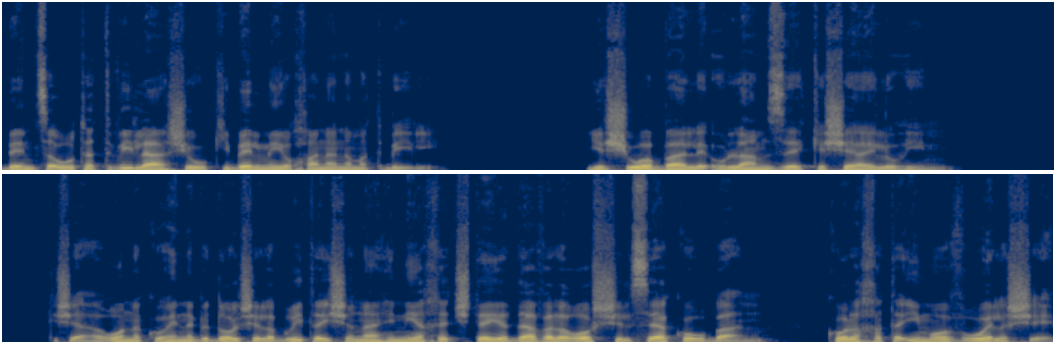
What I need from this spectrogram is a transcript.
באמצעות הטבילה שהוא קיבל מיוחנן המטביל. ישוע בא לעולם זה כשהאלוהים. כשאהרון הכהן הגדול של הברית הישנה הניח את שתי ידיו על הראש של שא הקורבן, כל החטאים הועברו אל השם.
